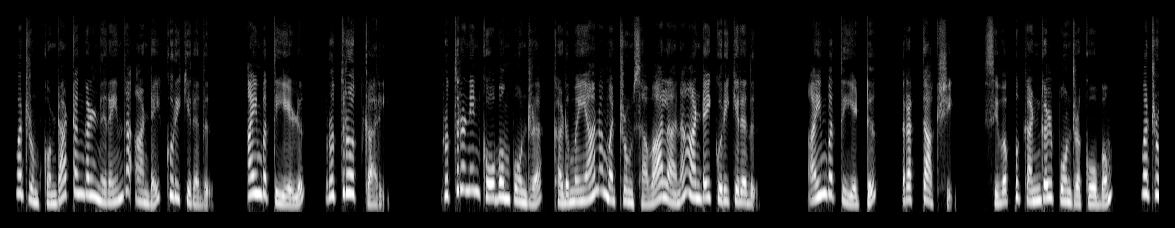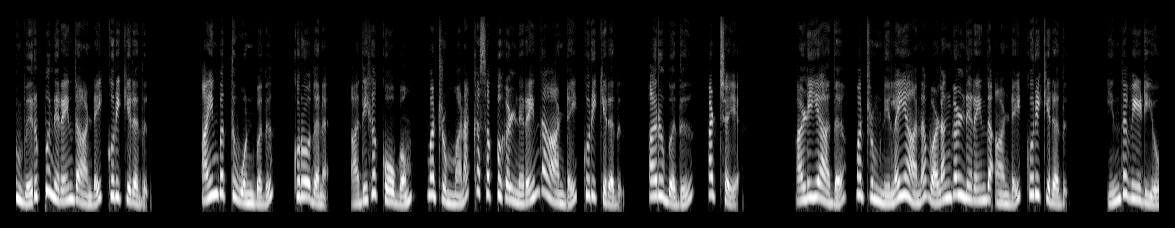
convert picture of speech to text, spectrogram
மற்றும் கொண்டாட்டங்கள் நிறைந்த ஆண்டை குறிக்கிறது. ஐம்பத்தி ஏழு ருத்ரோத்காரி. ருத்ரனின் கோபம் போன்ற கடுமையான மற்றும் சவாலான ஆண்டை குறிக்கிறது. ஐம்பத்தி எட்டு ரக்தாக்ஷி சிவப்பு கண்கள் போன்ற கோபம் மற்றும் வெறுப்பு நிறைந்த ஆண்டை குறிக்கிறது. ஐம்பத்து ஒன்பது குரோதன. அதிக கோபம் மற்றும் மனக்கசப்புகள் நிறைந்த ஆண்டை குறிக்கிறது. அறுபது அட்சய. அழியாத மற்றும் நிலையான வளங்கள் நிறைந்த ஆண்டை குறிக்கிறது. இந்த வீடியோ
